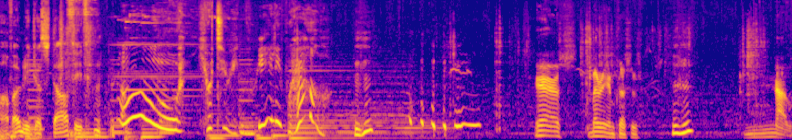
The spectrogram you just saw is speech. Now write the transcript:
I've only just started. Oh, you're doing really well. Mm hmm Yes, very impressive. Mm-hmm. No.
